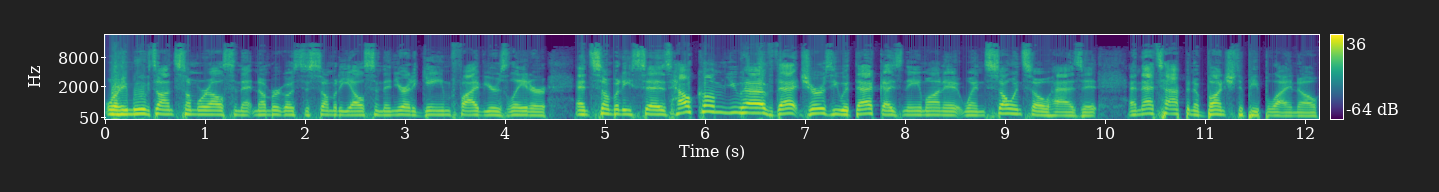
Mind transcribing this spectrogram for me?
or he moves on somewhere else and that number goes to somebody else and then you're at a game 5 years later and somebody says, "How come you have that jersey with that guy's name on it when so and so has it?" And that's happened a bunch to people I know.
